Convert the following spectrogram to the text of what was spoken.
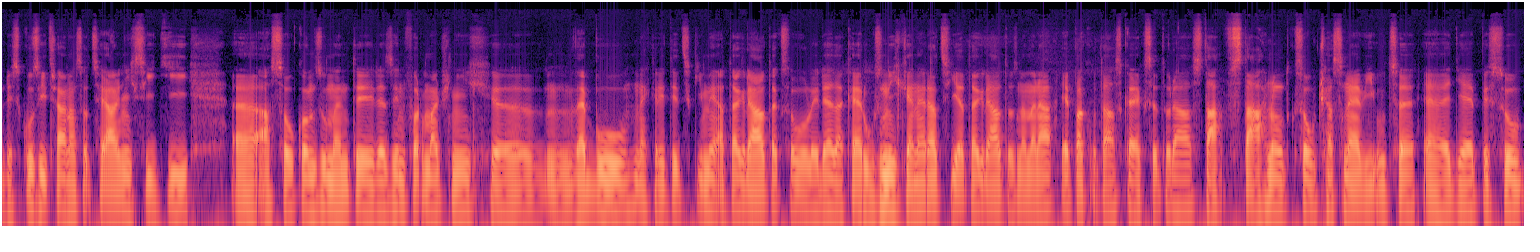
diskuzí třeba na sociálních sítí eh, a jsou konzumenty dezinformačních eh, webů nekritickými a tak dál, tak jsou lidé také různých generací a tak dál. To znamená, je pak otázka, jak se to dá vztáhnout k současné výuce dějepisu,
